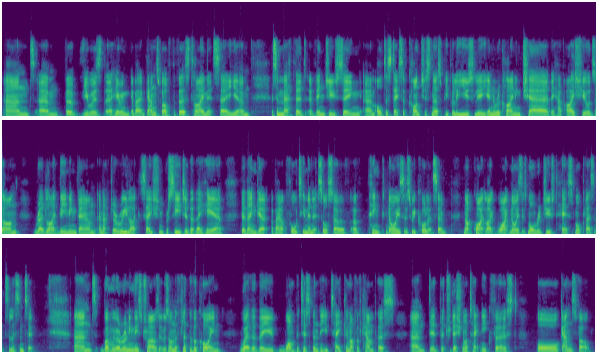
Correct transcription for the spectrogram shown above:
And um, for viewers that are hearing about Ganzfeld for the first time, it's a um, it's a method of inducing um, altered states of consciousness. People are usually in a reclining chair. They have eye shields on red light beaming down, and after a relaxation procedure that they hear, they then get about 40 minutes or so of, of pink noise, as we call it. So, not quite like white noise, it's more reduced hiss, more pleasant to listen to. And when we were running these trials, it was on the flip of a coin whether the one participant that you'd taken off of campus um, did the traditional technique first or Ganzfeld.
